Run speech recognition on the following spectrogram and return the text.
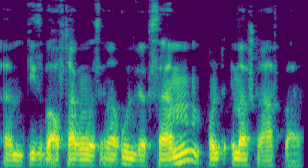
Ähm, diese Beauftragung ist immer unwirksam und immer strafbar.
